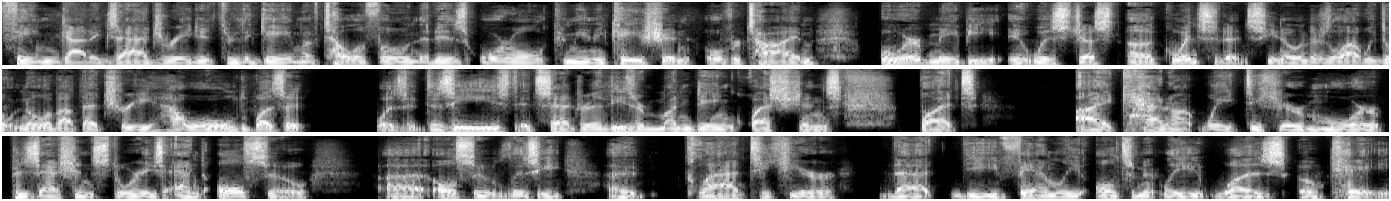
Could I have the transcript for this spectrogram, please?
thing got exaggerated through the game of telephone that is oral communication over time. Or maybe it was just a coincidence. You know, there's a lot we don't know about that tree. How old was it? Was it diseased, etc.? These are mundane questions, but I cannot wait to hear more possession stories. And also, uh, also, Lizzie, uh, glad to hear that the family ultimately was okay.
